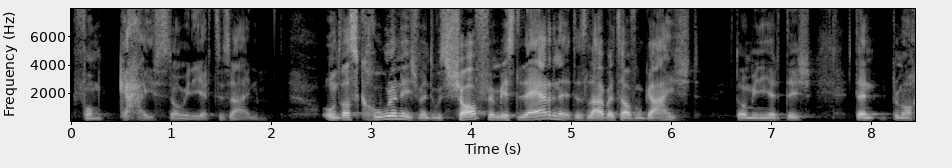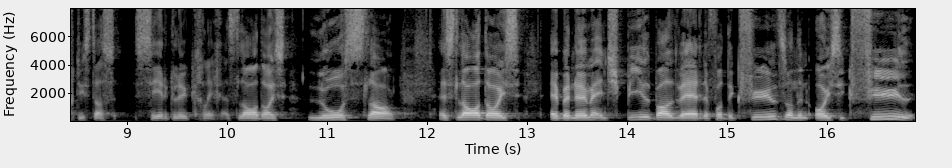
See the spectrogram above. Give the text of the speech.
vom Geist dominiert zu sein. Und was cool ist, wenn du es schaffst, wenn wir es lernen, das Leben jetzt auf dem Geist dominiert ist, dann macht uns das sehr glücklich. Es lässt uns loslassen. Es lässt uns eben nicht mehr ins Spielball werden von den Gefühlen, sondern unsere Gefühle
